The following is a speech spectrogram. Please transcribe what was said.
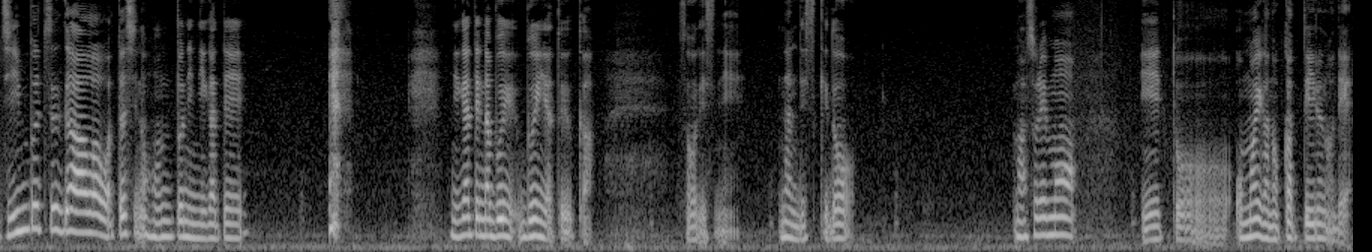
人物画は私の本当に苦手苦手な分分野というかそうですね。なんですけどまあそれもえっ、ー、と思いが乗っかっているので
